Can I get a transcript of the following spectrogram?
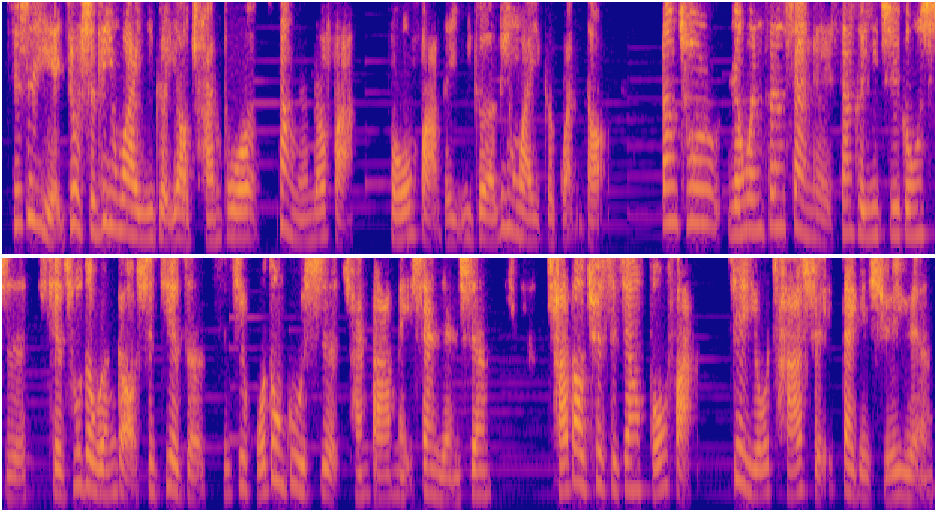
其实也就是另外一个要传播上人的法佛法的一个另外一个管道。当初人文增善美三合一之功时写出的文稿是借着瓷器活动故事传达美善人生，茶道却是将佛法借由茶水带给学员，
